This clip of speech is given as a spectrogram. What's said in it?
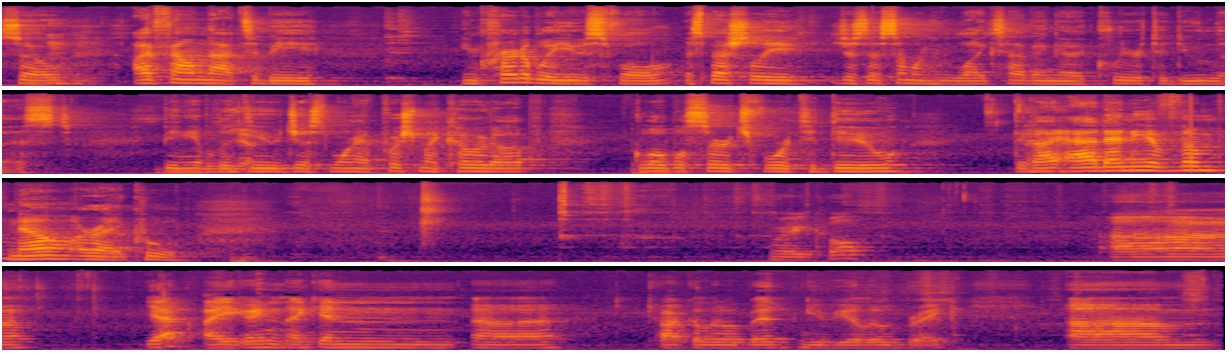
So Mhm. I found that to be incredibly useful, especially just as someone who likes having a clear to do list. Being able to Yeah. do just when I push my code up, global search for to do. Did I add any of them? No? All right, cool. Very cool. Uh, yeah, I can I can uh, talk a little bit, give you a little break. Um,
